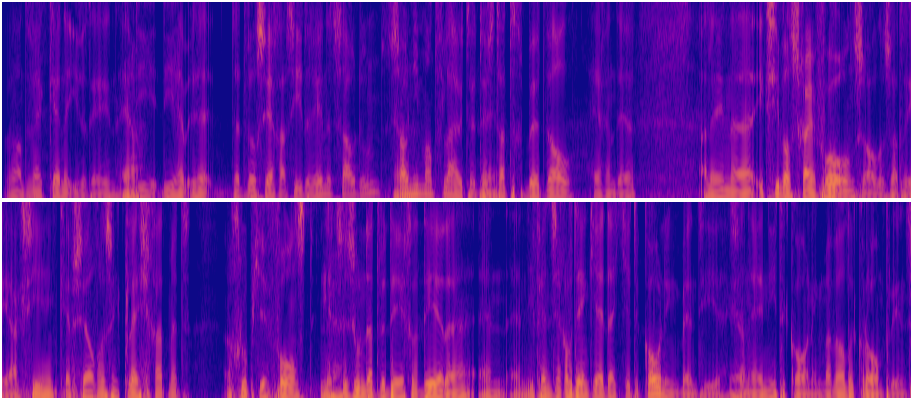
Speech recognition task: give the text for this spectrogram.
Want wij kennen iedereen. Ja. En die, die hebben, eh, dat wil zeggen, als iedereen het zou doen, zou Ja. niemand fluiten. Dus Nee. dat gebeurt wel her en der. Alleen, eh, ik zie wel schuin voor ons alles wat reactie. Ik heb zelf wel eens een clash gehad met een groepje voor ons in het Ja. seizoen dat we degraderen. En, en die vent zegt, of denk jij dat je de koning bent hier? Ik nee, niet de koning, maar wel de kroonprins.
